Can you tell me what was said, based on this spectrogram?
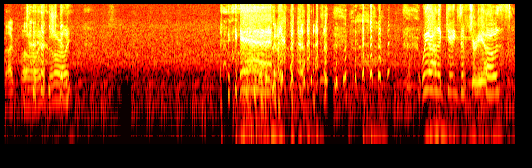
Nope. A little early. A early. yeah! we are the kings of trios.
